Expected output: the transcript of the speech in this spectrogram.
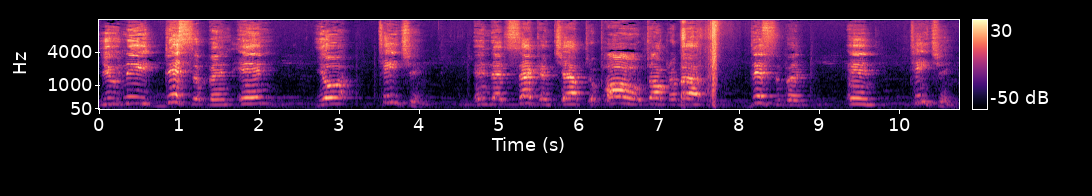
You need discipline in your teaching. In that second chapter, Paul talked about discipline in teaching.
